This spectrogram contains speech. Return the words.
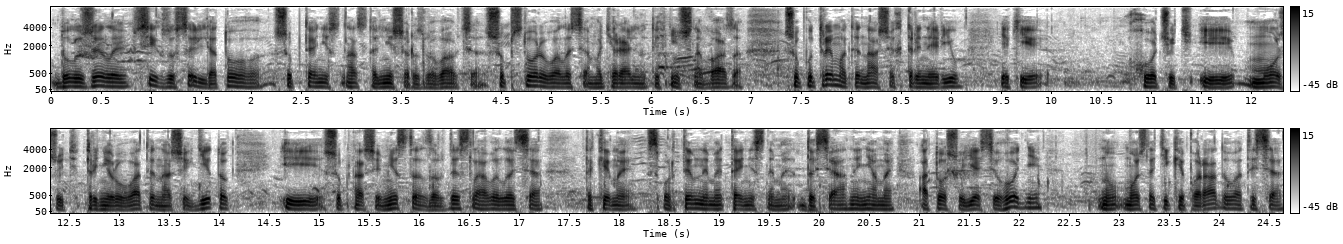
доложили всіх зусиль для того, щоб теніс нас дальніше розвивався, щоб створювалася матеріально-технічна база, щоб утримати наших тренерів, які хочуть і можуть тренувати наших діток, і щоб наше місто завжди славилося такими спортивними тенісними досягненнями. А то, що є сьогодні, ну можна тільки порадуватися,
